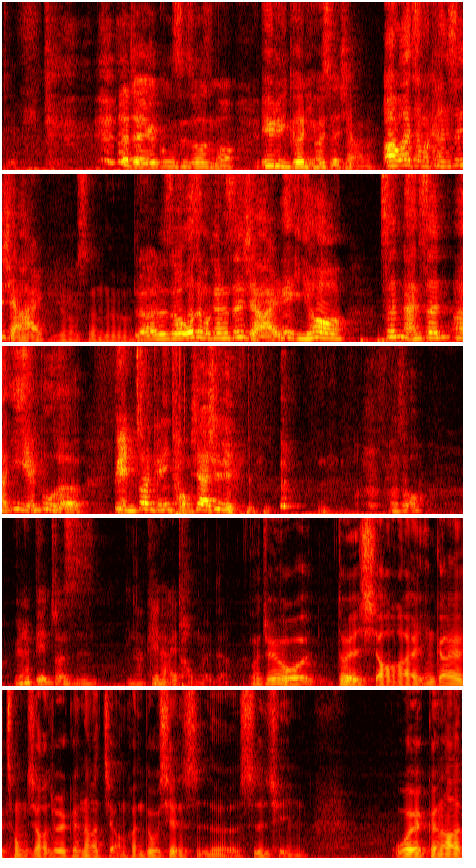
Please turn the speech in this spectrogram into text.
点。他讲一个故事，说什么玉林哥你会生小孩吗？啊、我怎么可能生小孩？有生呢？对啊，就说我怎么可能生小孩？你以后生男生啊，一言不合扁钻给你捅下去。我说哦，原来扁钻是拿可以拿来捅人的。我觉得我对小孩应该从小就会跟他讲很多现实的事情，我会跟他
